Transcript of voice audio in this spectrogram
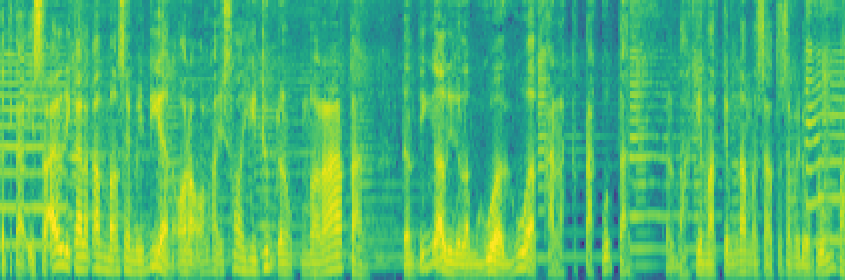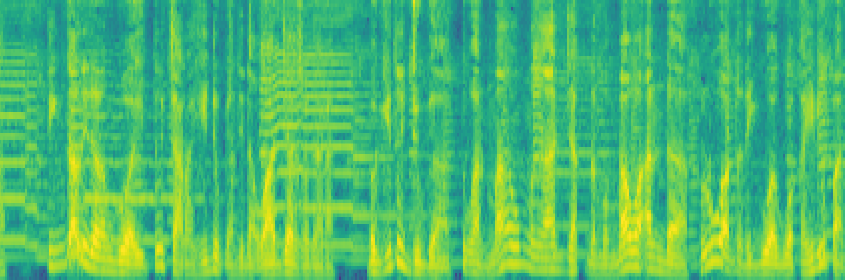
Ketika Israel dikalahkan bangsa Midian, orang-orang Israel hidup dalam kemeratan dan tinggal di dalam gua-gua karena ketakutan. Dan Hakim-Hakim 6 1 sampai 24. Tinggal di dalam gua itu cara hidup yang tidak wajar saudara. Begitu juga Tuhan mau mengajak dan membawa Anda keluar dari gua-gua kehidupan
